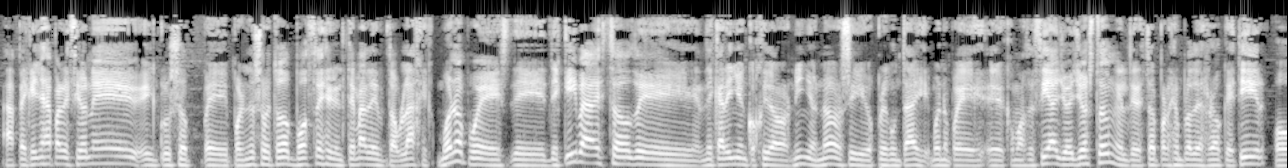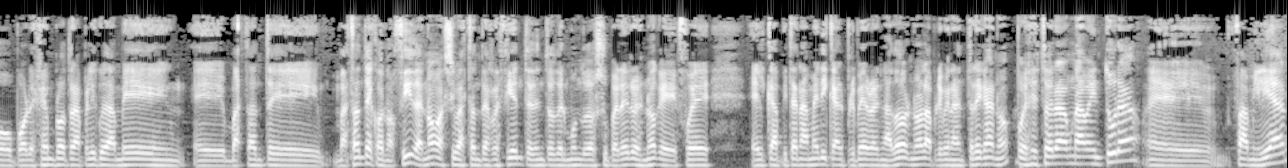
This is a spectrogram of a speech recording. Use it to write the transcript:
a pequeñas apariciones, incluso eh, poniendo sobre todo voces en el tema de doblaje. Bueno, pues de, de qué iba esto de, de, cariño encogido a los niños, ¿no? Si os preguntáis. Bueno, pues eh, como os decía, Joe Johnston, el director por ejemplo de Rocketeer, o por ejemplo otra película también eh, bastante bastante conocida, ¿no? Así bastante reciente dentro del mundo de los superhéroes, ¿no? Que fue el Capitán América, el primer vengador, ¿no? La primera entrega, ¿no? Pues esto era una aventura eh, familiar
